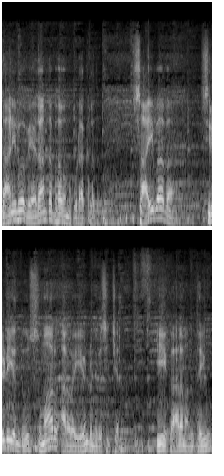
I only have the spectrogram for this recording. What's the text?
దానిలో వేదాంత భావము కూడా కలదు. సాయిబాబా సిరిడియందు సుమారు అరవై ఏండ్లు నివసించాను. ఈ కాలమంతయు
